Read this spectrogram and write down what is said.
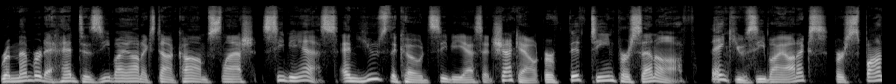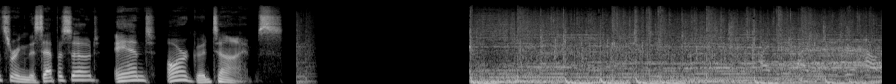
Remember to head to zbiotics.com slash CBS and use the code CBS at checkout for 15% off. Thank you, ZBiotics, for sponsoring this episode and our good times. I, I need your help,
